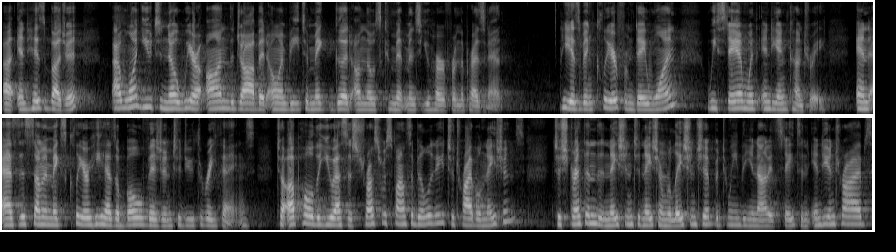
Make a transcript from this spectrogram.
uh, in his budget, I want you to know we are on the job at OMB to make good on those commitments you heard from the president. He has been clear from day one we stand with Indian country. And as this summit makes clear, he has a bold vision to do three things to uphold the U.S.'s trust responsibility to tribal nations to strengthen the nation to nation relationship between the United States and Indian tribes,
